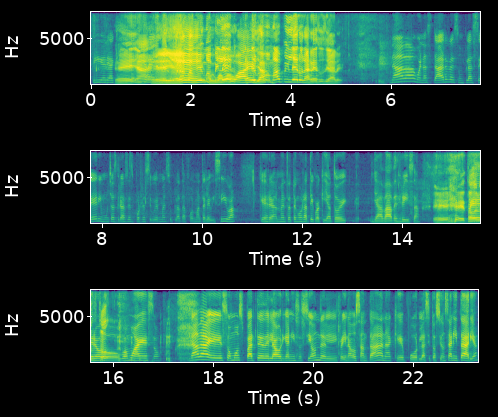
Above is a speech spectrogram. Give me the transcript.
Tigre aquí. Eh, ya. Ey, este ey, programa- más más pilero de las redes sociales. Nada, buenas tardes, un placer y muchas gracias por recibirme en su plataforma televisiva, que realmente tengo ratico aquí, ya estoy ya da de risa. Eh, todo- Pero todo- vamos a eso. Nada, eh, somos parte de la organización del Reinado Santa Ana, que por la situación sanitaria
